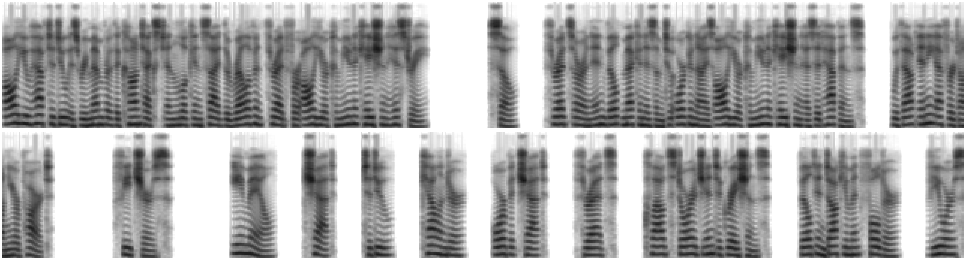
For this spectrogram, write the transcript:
All you have to do is remember the context and look inside the relevant thread for all your communication history. So, threads are an inbuilt mechanism to organize all your communication as it happens, without any effort on your part. Features Email, Chat, To Do, Calendar, Orbit Chat, Threads, Cloud Storage integrations, built-in document folder, viewers,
